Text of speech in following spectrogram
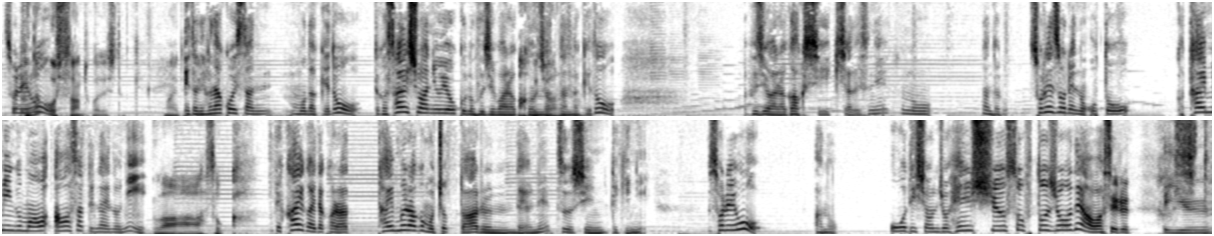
それを船越さんとかでしたっけ？前えっとね、船越さんもだけどだから最初はニューヨークの藤原君だったんだけど藤原学士記者ですね。そのなんだろうそれぞれの音がタイミングも合わさってないのにうわーそっか。で海外だからタイムラグもちょっとあるんだよね通信的に。それをあのオーディション上編集ソフト上で合わせるってしいう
